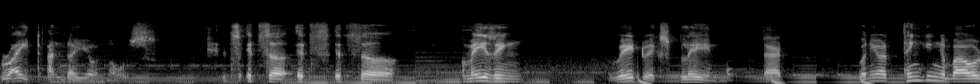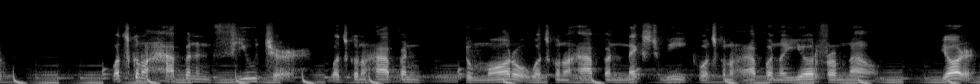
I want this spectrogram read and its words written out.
right under your nose. It's it's a it's it's a amazing way to explain that when you're thinking about what's going to happen in future? What's going to happen tomorrow? What's going to happen next week? What's going to happen a year from now? Your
